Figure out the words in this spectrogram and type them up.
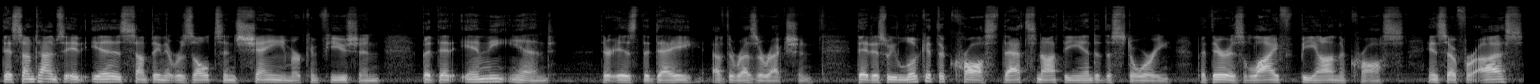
that sometimes it is something that results in shame or confusion, but that in the end, there is the day of the resurrection. That as we look at the cross, that's not the end of the story, but there is life beyond the cross. And so for us,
